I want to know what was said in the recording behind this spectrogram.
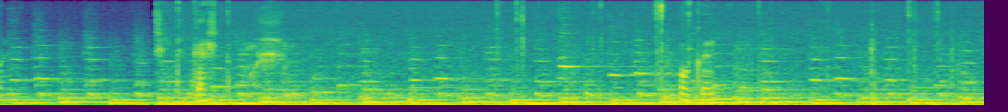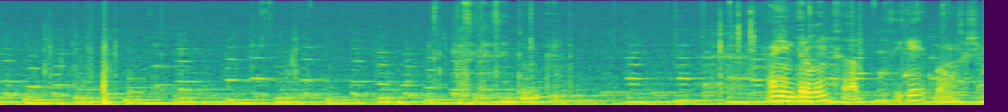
Que acá estamos. Ok. Así que se que- Hay intervención, así que vamos allá.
